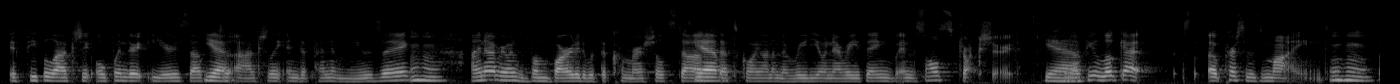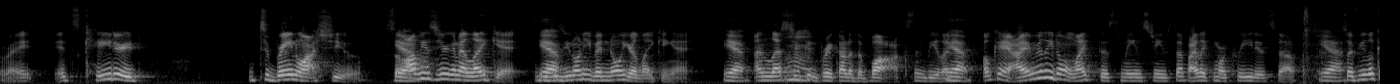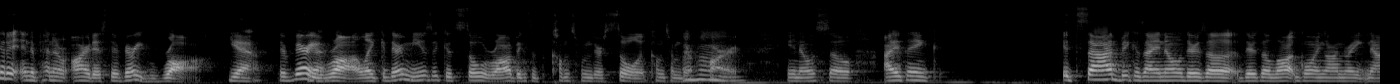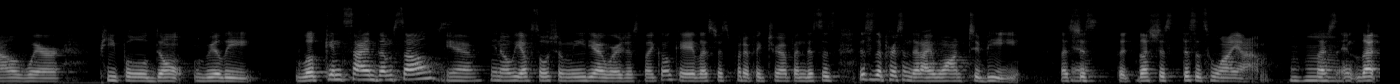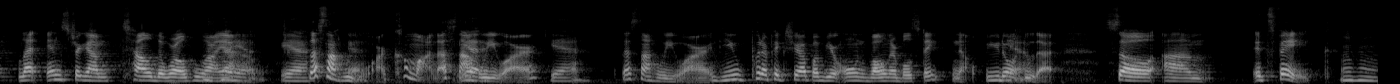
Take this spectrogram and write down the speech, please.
if people actually open their ears up Yeah. to actually independent music, mm-hmm. I know everyone's bombarded with the commercial stuff Yeah. that's going on in the radio and everything, and it's all structured. You know, if you look at a person's mind, Mm-hmm. right? It's catered to brainwash you. So Yeah. obviously you're gonna like it because Yeah. you don't even know you're liking it Yeah. unless you can break out of the box and be like, Mm. Yeah. okay, I really don't like this mainstream stuff. I like more creative stuff. Yeah. So if you look at an independent artist, they're very raw. Yeah. They're very Yeah. raw. Like their music is so raw because it comes from their soul. It comes from Mm-hmm. their heart. You know. So I think it's sad because I know there's a there's a lot going on right now where people don't really look inside themselves. Yeah. You know, we have social media where it's just like, okay, let's just put a picture up and this is this is the person that I want to be. Let's Yeah. just let's just this is who I am. Let's in, let let Instagram tell the world who I am. Yeah. Yeah. That's not who Yeah. you are. Come on, that's not who you are. Yeah. That's not who you are. Do you put a picture up of your own vulnerable state? No, you don't do that. So um, it's fake. Mm-hmm.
